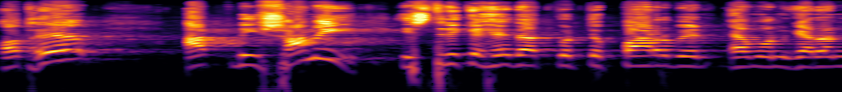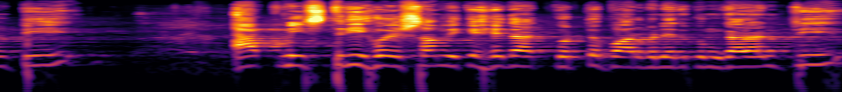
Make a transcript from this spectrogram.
অতএব আপনি স্বামী, স্ত্রীকে হেদায়ত করতে পারবেন এমন গ্যারান্টি? আপনি স্ত্রী হয়ে স্বামীকে হেদায়ত করতে পারবেন এরকম গ্যারান্টি?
